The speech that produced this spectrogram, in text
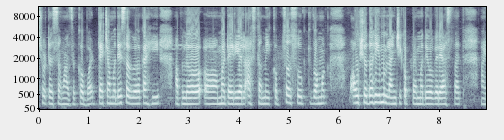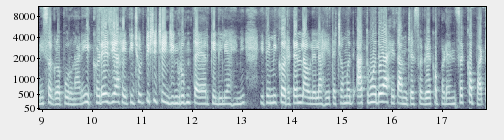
छोटंसं माझं कबड त्याच्यामध्ये सगळं काही आपलं मटेरियल असतं मेकअपचं असो किंवा मग औषधंही मुलांची कप्प्यामध्ये वगैरे असतात आणि सगळं पूर्ण. आणि इकडे जी आहे ती छोटीशी चेंजिंग रूम तयार केलेली आहे मी. इथे मी कर्टन लावलेलं आहे. त्याच्यामध्ये आतमध्ये आहेत आमचे सगळे कपड्यांचं कपाट.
